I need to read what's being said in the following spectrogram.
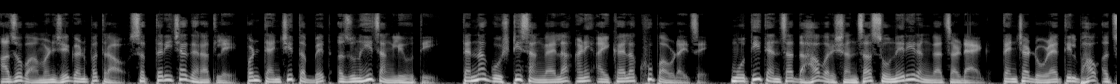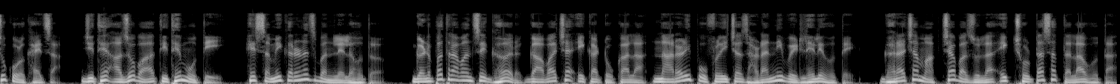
आजोबा म्हणजे गणपतराव सत्तरीच्या घरातले पण त्यांची तब्येत अजूनही चांगली होती. त्यांना गोष्टी सांगायला आणि ऐकायला खूप आवडायचे. मोती त्यांचा दहा वर्षांचा सोनेरी रंगाचा डॅग त्यांच्या डोळ्यातील भाव अचूक ओळखायचा. जिथे आजोबा तिथे मोती. हे समीकरणच बनलेलं होतं. गणपतरावांचे घर गावाच्या एका टोकाला नारळी पोफळीच्या झाडांनी वेढलेले होते. घराच्या मागच्या बाजूला एक छोटासा तलाव होता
